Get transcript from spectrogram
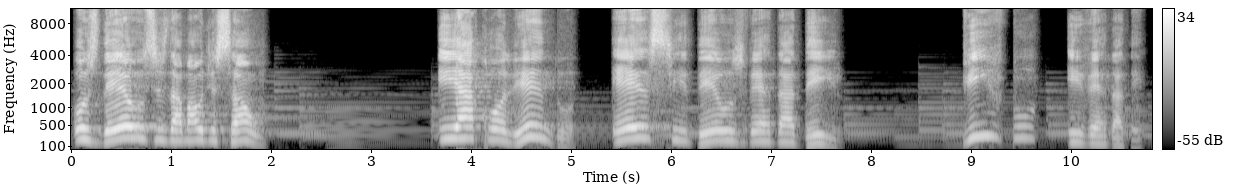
os deuses da maldição, e acolhendo esse Deus verdadeiro, vivo e verdadeiro.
